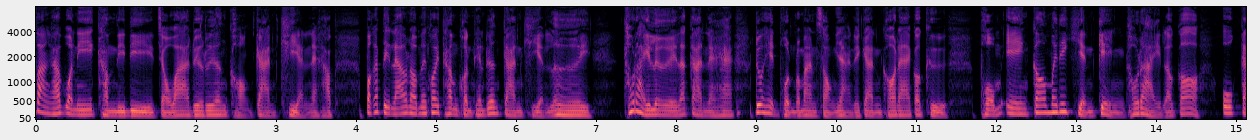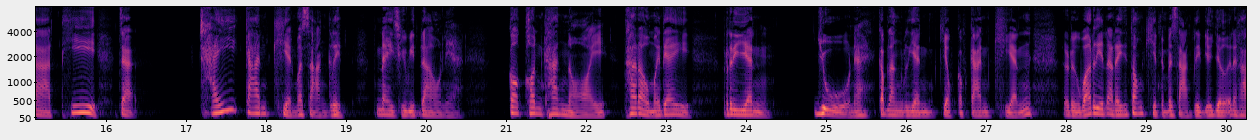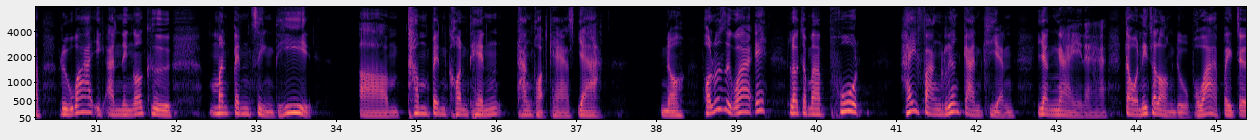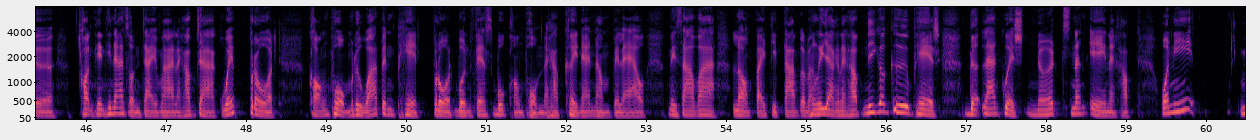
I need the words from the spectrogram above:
ผู้ฟังครับวันนี้คำนี้ดีจะว่าด้วยเรื่องของการเขียนนะครับ ปกติแล้วเราไม่ค่อยทำคอนเทนต์เรื่องการเขียนเลย เท่าไหร่เลยละกันนะฮะด้วยเหตุผลประมาณ 2 อย่างด้วยกัน ข้อแรกก็คือ ผมเองก็ไม่ได้เขียนเก่งเท่าไหร่ แล้วก็โอกาสที่จะใช้การเขียนภาษาอังกฤษในชีวิตเราเนี่ยก็ค่อนข้างน้อย ถ้าเราไม่ได้เรียน อยู่นะกำลังเรียนเกี่ยวกับการเขียน หรือว่าเรียนอะไรที่ต้องเขียนเป็นภาษาอังกฤษเยอะๆนะครับ หรือว่าอีกอันหนึ่งก็คือ มันเป็นสิ่งที่ทำเป็นคอนเทนต์ทางพอดแคสต์ยากเนาะพอรู้สึกว่า เอ๊ะ เราจะมาพูดให้ฟังเรื่องการเขียนยังไงนะฮะแต่วันนี้จะลองดู เพราะว่าไปเจอคอนเทนต์ที่น่าสนใจมานะครับ จากเว็บโปรด ของผมหรือว่าเป็นเพจโปรดบน Facebook ของผมนะครับ เคยแนะนำไปแล้ว ไม่ทราบว่าลองไปติดตามกันบ้างหรือยังนะครับ นี่ก็คือเพจ The Language Nerds นั่นเองนะครับ วันนี้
